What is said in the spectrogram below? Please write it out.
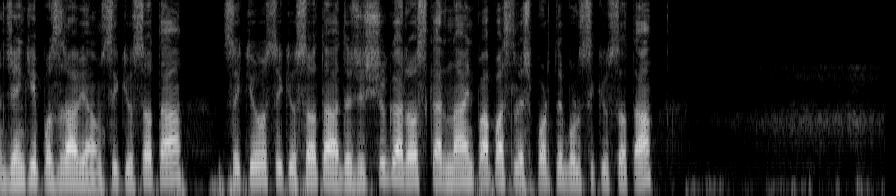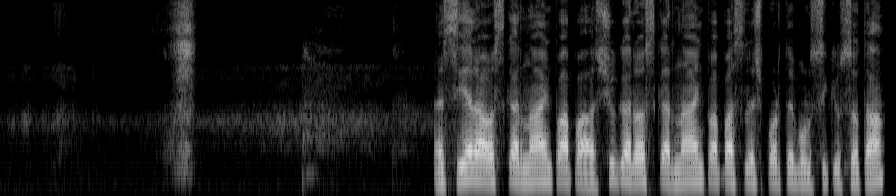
Dzięki, pozdrawiam. CQ Sota, CQ, CQ Sota. This is Sugar Oscar 9 Papa slash Portable CQ Sota. Sierra Oscar 9 Papa, Sugar Oscar 9 Papa slash Portable CQ Sota.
